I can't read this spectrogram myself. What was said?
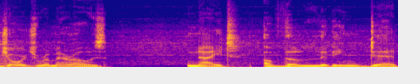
George Romero's Night of the Living Dead.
